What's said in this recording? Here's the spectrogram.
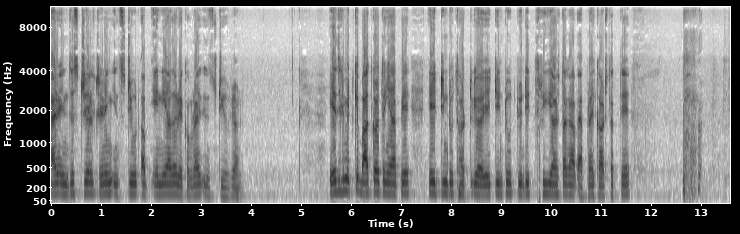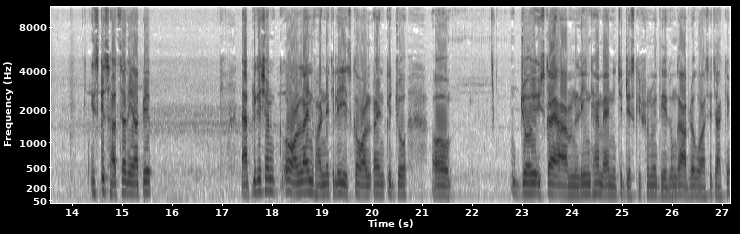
an industrial training institute of any other recognise institution age limit की बात करें तो यहाँ पे 18 to thirty eighteen to twenty three years तक आप अप्लाई कर सकते हैं। इसके साथ साथ यहाँ पे एप्लीकेशन को ऑनलाइन भरने के लिए इसका ऑनलाइन के जो जो इसका लिंक है मैं नीचे डिस्क्रिप्शन में दे दूँगा, आप लोग वहाँ से जाके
